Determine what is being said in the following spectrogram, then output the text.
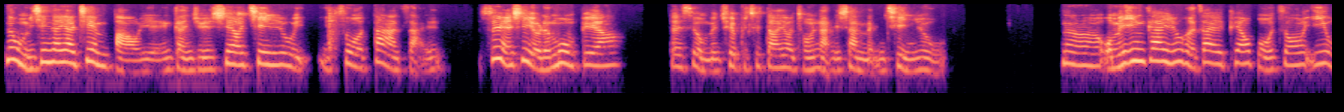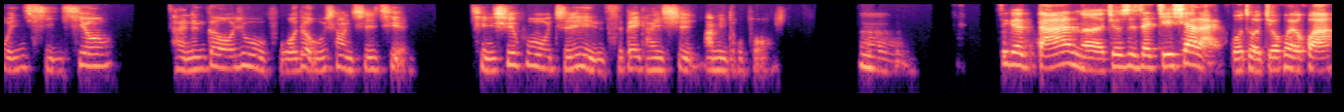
那我们现在要建宝岩，感觉是要进入一座大宅，虽然是有了目标，但是我们却不知道要从哪一扇门进入。那我们应该如何在漂泊中依文喜修，才能够入佛的无上之界？请师父指引，慈悲开示。阿弥陀佛。嗯，这个答案呢，就是在接下来佛陀就会花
